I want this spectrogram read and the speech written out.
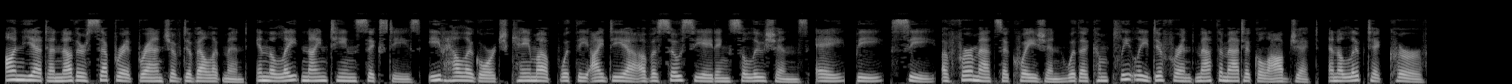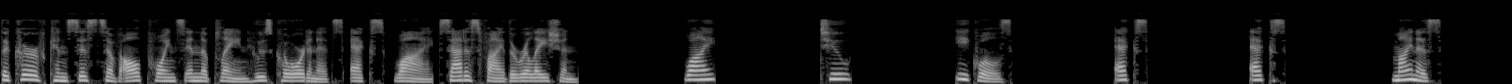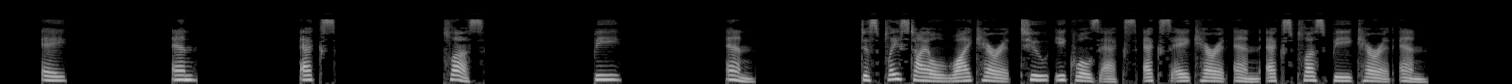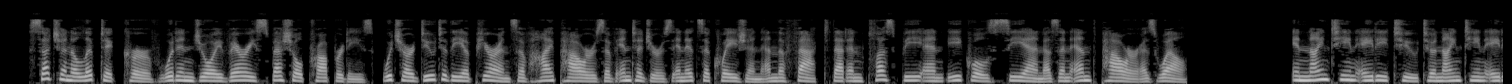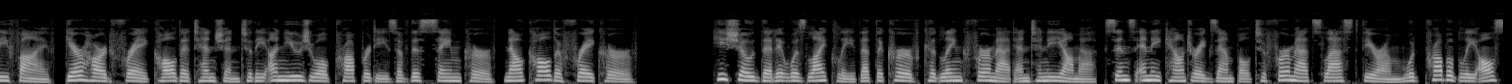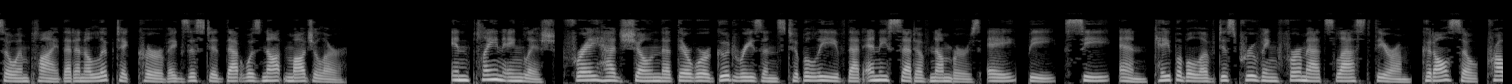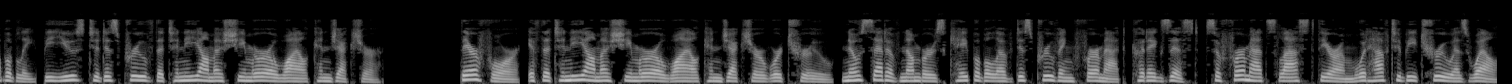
On yet another separate branch of development, in the late 1960s, Yves Hellegouarch came up with the idea of associating solutions A, B, C of Fermat's equation with a completely different mathematical object, an elliptic curve. The curve consists of all points in the plane whose coordinates x, y satisfy the relation y 2 equals x x minus a. N. X. Plus. B. N. Display style y caret 2 equals x x a caret n x plus b caret n. Such an elliptic curve would enjoy very special properties, which are due to the appearance of high powers of integers in its equation and the fact that n plus bn equals cn is an nth power as well. In 1982–1985, Gerhard Frey called attention to the unusual properties of this same curve, now called a Frey curve. He showed that it was likely that the curve could link Fermat and Taniyama, since any counterexample to Fermat's last theorem would probably also imply that an elliptic curve existed that was not modular. In plain English, Frey had shown that there were good reasons to believe that any set of numbers a, b, c, n capable of disproving Fermat's last theorem, could also probably be used to disprove the Taniyama-Shimura-Weil conjecture. Therefore, if the Taniyama-Shimura-Weil conjecture were true, no set of numbers capable of disproving Fermat could exist, so Fermat's last theorem would have to be true as well.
